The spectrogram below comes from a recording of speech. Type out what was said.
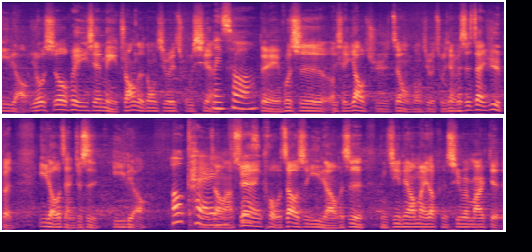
医疗，有时候会一些美妆的东西会出现，没错。对，或是一些药局这种东西会出现。可是，在日本，医疗展就是医疗，OK，你知道吗？虽然口罩是医疗，可是你今天要卖到 consumer market，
